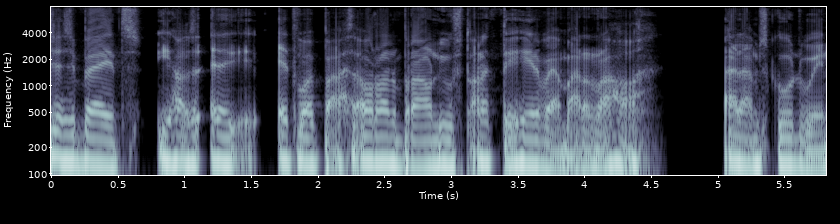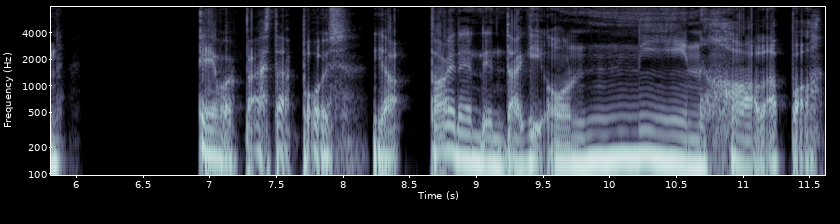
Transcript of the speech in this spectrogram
Jesse Bates, ihan et voi päästä. Oran Brown just annettiin hirveän määrän rahaa. Adams Goodwin ei voi päästä pois. Ja Tidendin tagi on niin halpa.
